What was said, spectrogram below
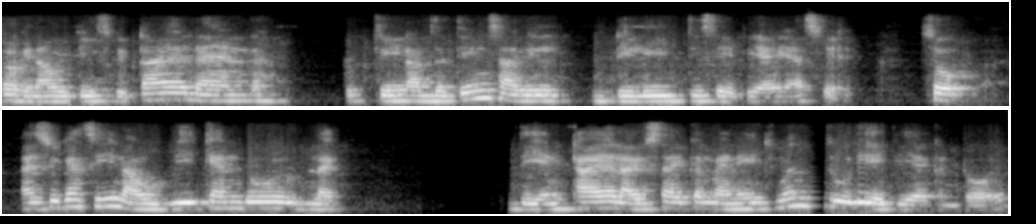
Okay now it is retired and to clean up the things i will delete this api as well. So as you can see now we can do like the entire lifecycle management through the API control,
